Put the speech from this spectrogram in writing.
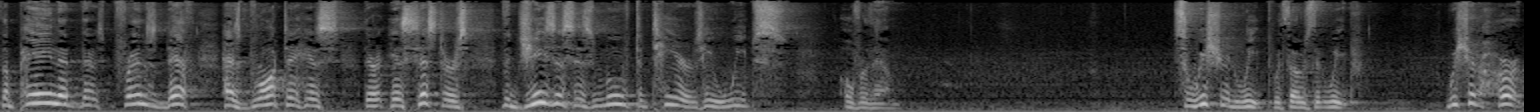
the pain that their friend's death has brought to his, their, his sisters that Jesus is moved to tears. He weeps over them. So we should weep with those that weep. We should hurt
